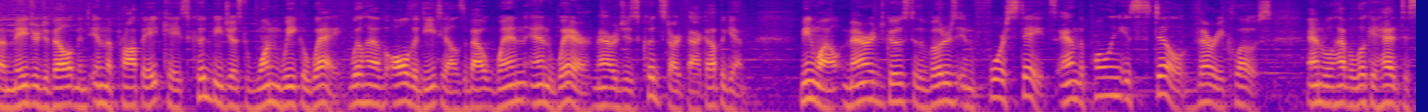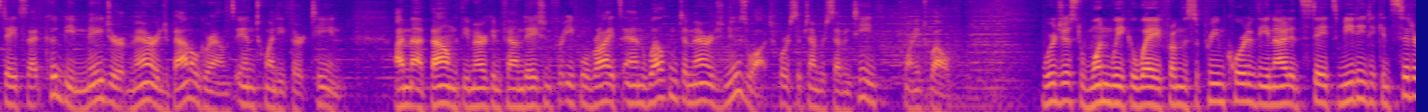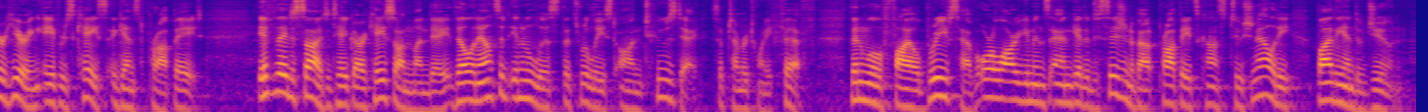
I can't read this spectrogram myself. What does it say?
A major development in the Prop 8 case could be just one week away. We'll have all the details about when and where marriages could start back up again. Meanwhile, marriage goes to the voters in four states, and the polling is still very close. And we'll have a look ahead to states that could be major marriage battlegrounds in 2013. I'm Matt Baum with the American Foundation for Equal Rights, and welcome to Marriage Newswatch for September 17, 2012. We're just one week away from the Supreme Court of the United States meeting to consider hearing AFER's case against Prop 8. If they decide to take our case on Monday, they'll announce it in a list that's released on Tuesday, September 25th. Then we'll file briefs, have oral arguments, and get a decision about Prop 8's constitutionality by the end of June.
